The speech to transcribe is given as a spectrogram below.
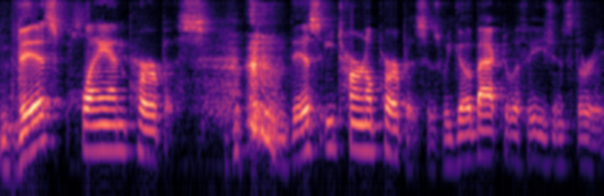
This plan purpose, this eternal purpose, as we go back to Ephesians 3,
